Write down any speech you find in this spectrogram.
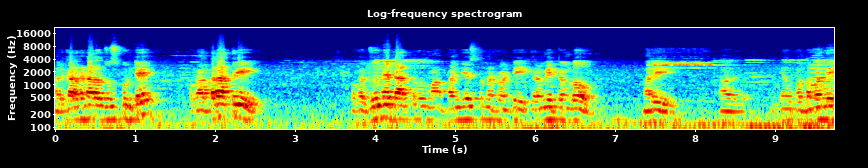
మరి కలకటాలో చూసుకుంటే ఒక అర్ధరాత్రి ఒక జూనియర్ డాక్టర్ మా పనిచేస్తున్నటువంటి క్రమీకంలో మరి కొంతమంది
